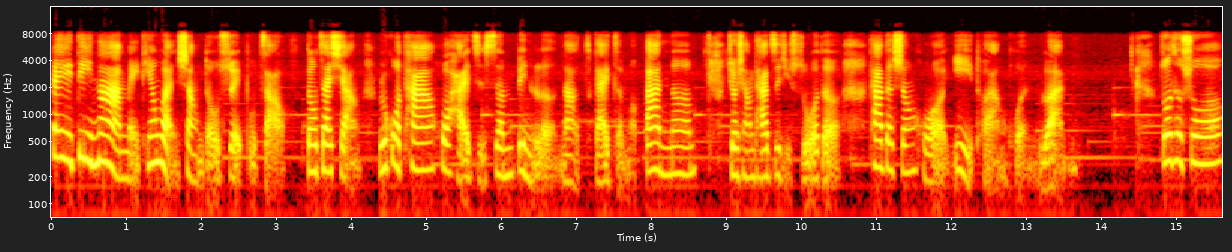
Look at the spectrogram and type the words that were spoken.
贝蒂娜每天晚上都睡不着，都在想：如果他或孩子生病了，那该怎么办呢？就像他自己说的，他的生活一团混乱。作者说：“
